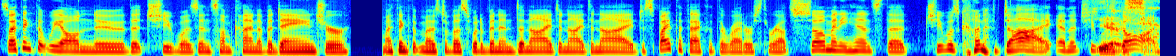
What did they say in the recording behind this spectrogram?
So I think that we all knew that she was in some kind of a danger. I think that most of us would have been in deny, deny, deny, despite the fact that the writers threw out so many hints that she was going to die and that she was Yes. gone.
